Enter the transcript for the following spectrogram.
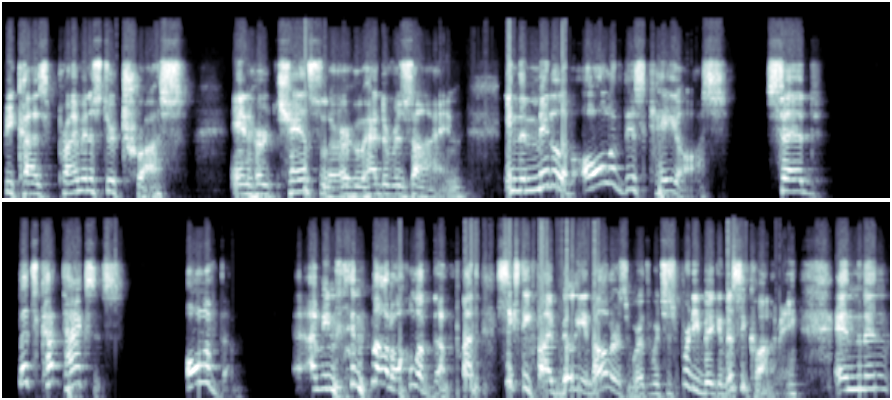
because Prime Minister Truss and her chancellor, who had to resign, in the middle of all of this chaos, said, let's cut taxes, all of them. I mean, not all of them, but $65 billion worth, which is pretty big in this economy. And then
